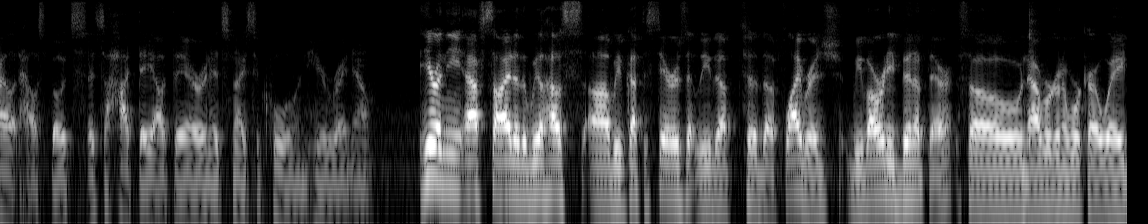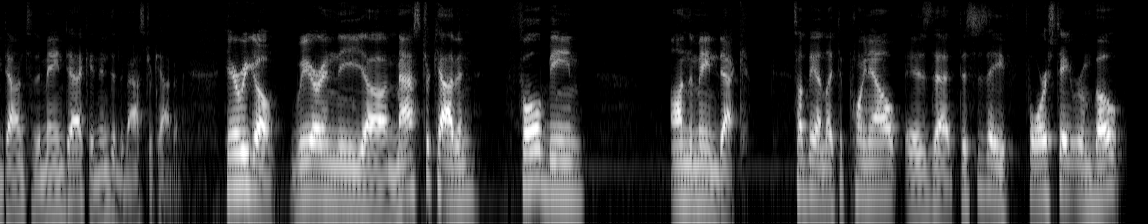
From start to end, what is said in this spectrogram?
pilot houseboats. It's a hot day out there and it's nice and cool in here right now. Here on the aft side of the wheelhouse, uh, we've got the stairs that lead up to the flybridge. We've already been up there, so now we're gonna work our way down to the main deck and into the master cabin. Here we go. We are in the uh, master cabin, full beam on the main deck. Something I'd like to point out is that this is a four stateroom boat.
